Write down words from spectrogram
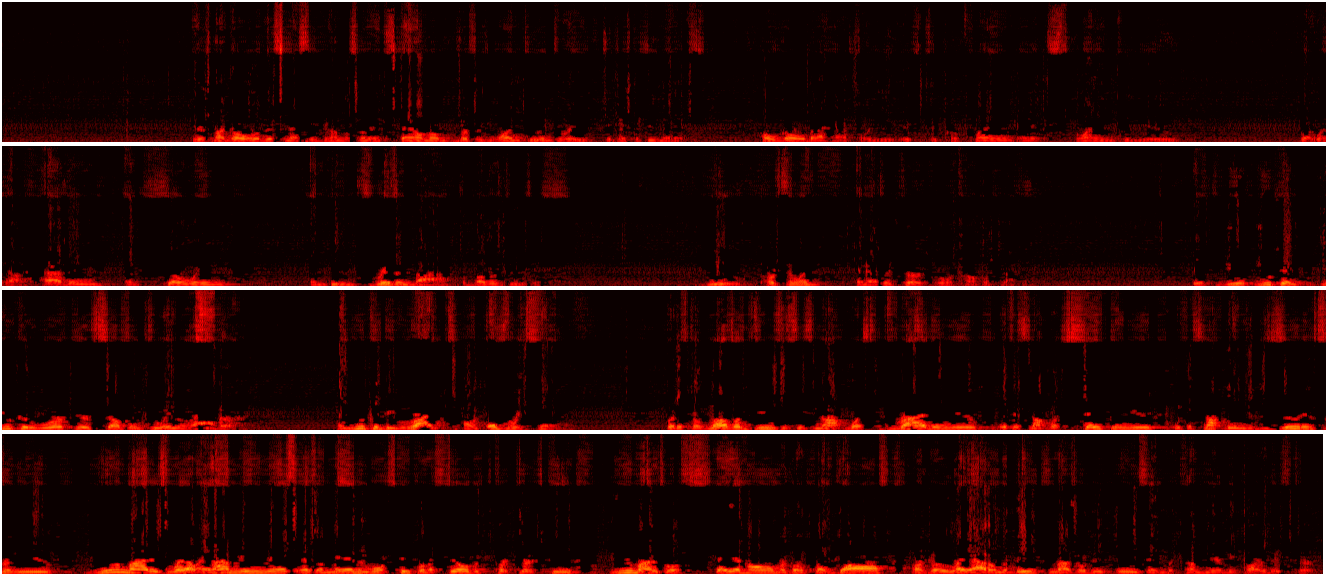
Here's my goal of this message, and I'm just going to expound on verses 1, 2, and 3 for just a few minutes. Whole goal that I have for you is to proclaim and explain to you that without having and showing and being driven by the love of Jesus, you personally and as a church will accomplish nothing. If you, you can you can work yourself into a ladder and you could be right on everything. But if the love of Jesus is not what's driving you, if it's not what's shaping you, if it's not being exuded from you, you might as well, and I mean this as a man who wants people to fill the church pew, you might as well stay at home or go play golf or go lay out on the beach. You might as well do anything but come here and be part of this church.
